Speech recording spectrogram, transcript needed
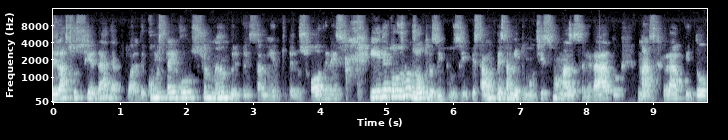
de la sociedade atual, de como está evolucionando o pensamento dos jovens e de todos nós outros, inclusive. Está um pensamento muitíssimo mais acelerado, mais rápido,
